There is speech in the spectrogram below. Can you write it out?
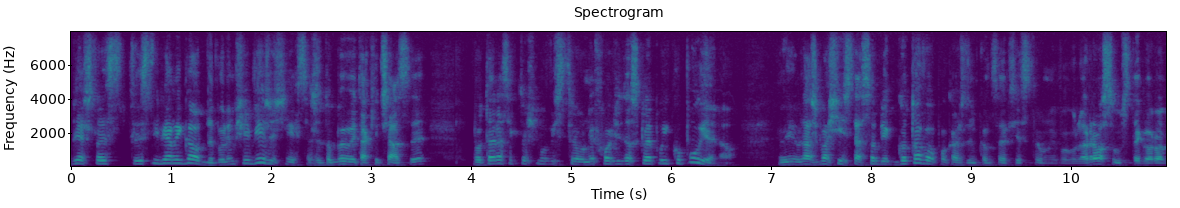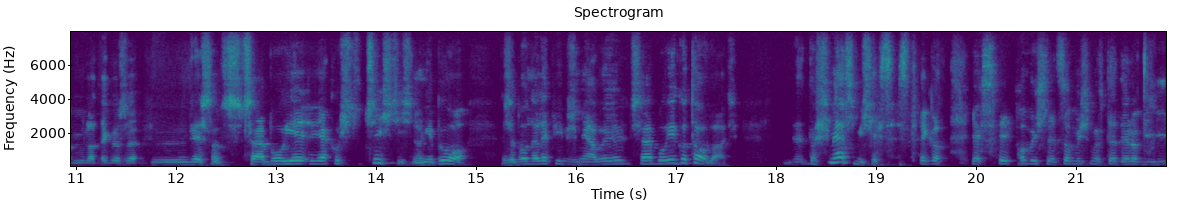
wiesz, to jest, to jest niewiarygodne, bo mi się wierzyć nie chce, że to były takie czasy, bo teraz jak ktoś mówi struny, wchodzi do sklepu i kupuje, no. Nasz basista sobie gotował po każdym koncercie struny w ogóle. Rosół z tego robił, dlatego że wiesz, no, trzeba było je jakoś czyścić. No nie było, żeby one lepiej brzmiały, trzeba było je gotować. No śmiać mi się chce z tego, jak sobie pomyślę, co myśmy wtedy robili.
